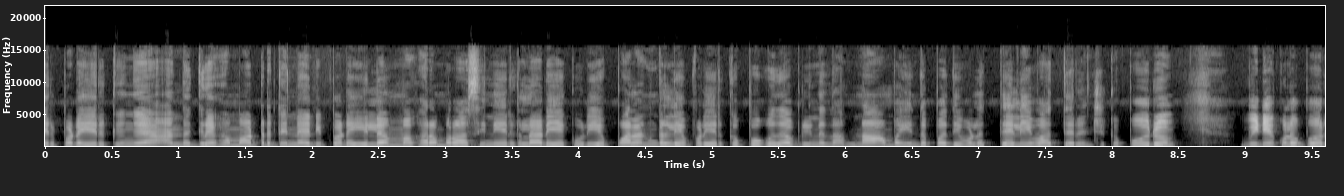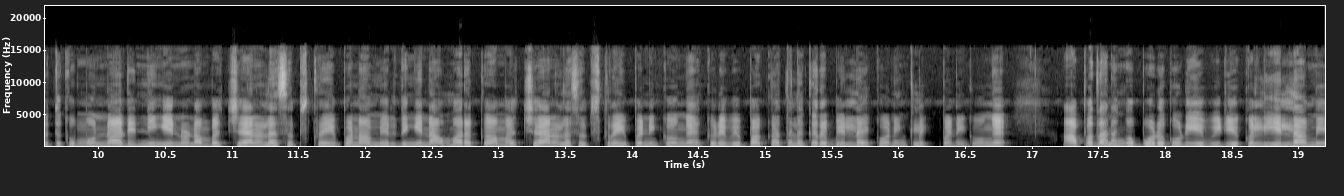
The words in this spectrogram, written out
ஏற்பட இருக்குங்க. அந்த கிரக மாற்றத்தின் அடிப்படையில் மகரம் ராசி நேர்கள் அடையக்கூடிய பலன்கள் எப்படி இருக்க போகுது அப்படின்னு தான் நாம் இந்த பதிவில் தெளிவாக தெரிஞ்சுக்க போகிறோம் வீடியோக்குள்ளே போகிறதுக்கு முன்னாடி நீங்கள் இன்னும் நம்ம சேனலை சப்ஸ்கிரைப் பண்ணாமல் இருந்தீங்கன்னா மறக்காமல் சேனலை சப்ஸ்கிரைப் பண்ணிக்கோங்க. கூடவே பக்கத்தில் இருக்கிற பெல் ஐக்கானையும் கிளிக் பண்ணிக்கோங்க. அப்போ தான் நாங்கள் போடக்கூடிய வீடியோக்கள் எல்லாமே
